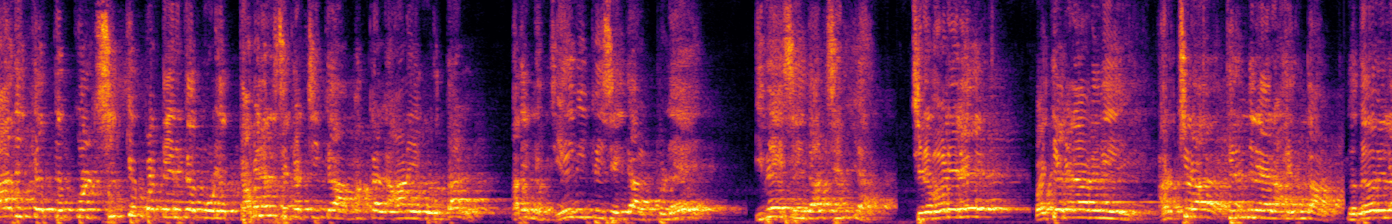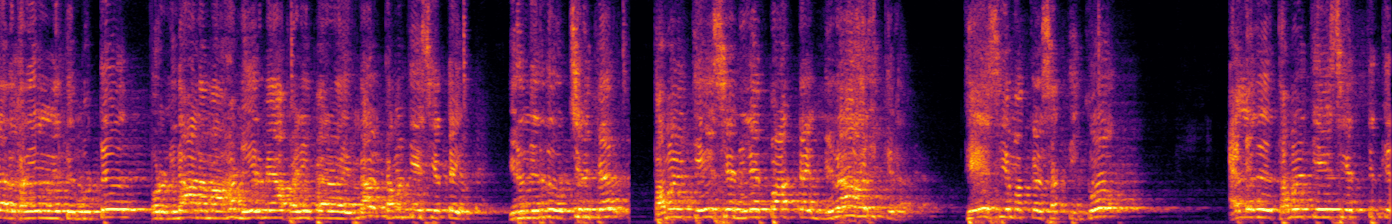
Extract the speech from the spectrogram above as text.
ஆதிக்கத்துக்குள் சிக்கப்பட்டு இருக்கக்கூடிய தமிழரசு கட்சிக்கு மக்கள் ஆணையை கொடுத்தால் அதை நீ ஜேவிபி செய்தால் பிள்ளை இதே செய்தால் சரியா? சில வேளையிலே வைத்திய கலாநிதி அர்ச்சுனா திருந்தினராக இருந்தால் இந்த தேவையில்லாத கதைகளை விட்டு ஒரு நிதானமாக நேர்மையா பணிப்பேராக இருந்தால் தமிழ் தேசியத்தை இருந்திருந்து உச்சரிப்பேர் தமிழ் தேசிய நிலைப்பாட்டை நிராகரிக்கிற தேசிய மக்கள் சக்திக்கோ அல்லது தமிழ் தேசியத்துக்கு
